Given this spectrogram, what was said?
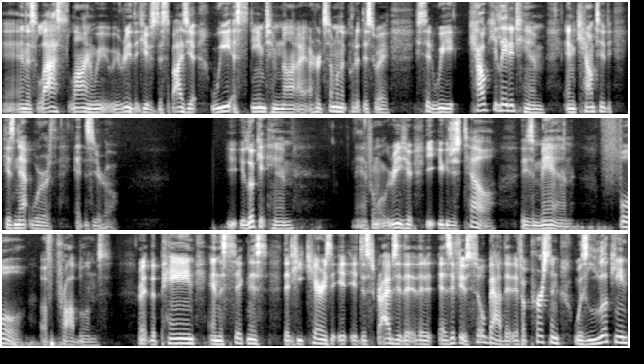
In this last line, we, we read that he was despised, yet we esteemed him not. I, I heard someone that put it this way he said, We calculated him and counted his net worth at zero. You, you look at him, and from what we read here, you, you could just tell that he's a man full of problems. Right? The pain and the sickness that he carries, it, it describes it, that, that it as if it was so bad that if a person was looking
